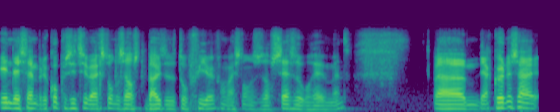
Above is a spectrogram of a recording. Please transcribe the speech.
in december de koppositie weg. Stonden zelfs buiten de top 4. Van mij stonden ze zelfs zesde op een gegeven moment. Um, ja, kunnen, zij,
